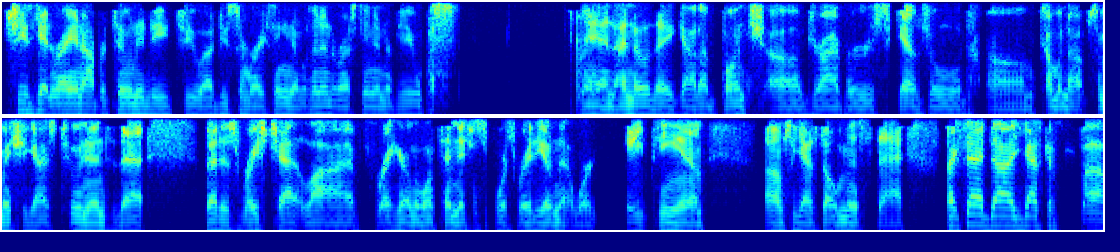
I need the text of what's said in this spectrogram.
She's getting ready an opportunity to uh, do some racing. It was an interesting interview. And I know they got a bunch of drivers scheduled um, coming up. So make sure you guys tune into that. That is Race Chat Live right here on the 110 Nation Sports Radio Network, 8 p.m. Um, so you guys don't miss that. Like I said, uh, you guys can uh,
